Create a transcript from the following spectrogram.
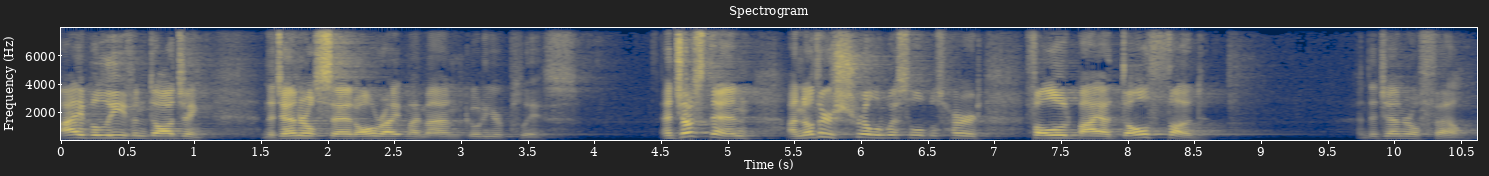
I believe in dodging. And the general said, All right, my man, go to your place. And just then, another shrill whistle was heard, followed by a dull thud, and the general fell.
